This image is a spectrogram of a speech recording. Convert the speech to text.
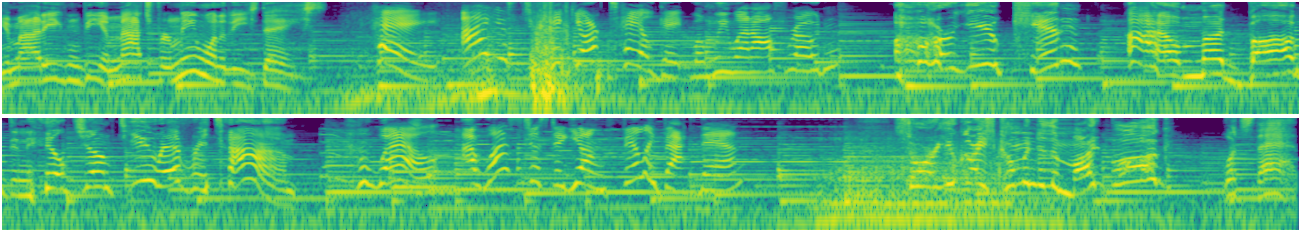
You might even be a match for me one of these days. Hey, I used to kick your tailgate when we went off-roading. Are you kidding? I out mud bogged and hill jumped you every time. Well, I was just a young filly back then. So are you guys coming to the mud bog? What's that?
